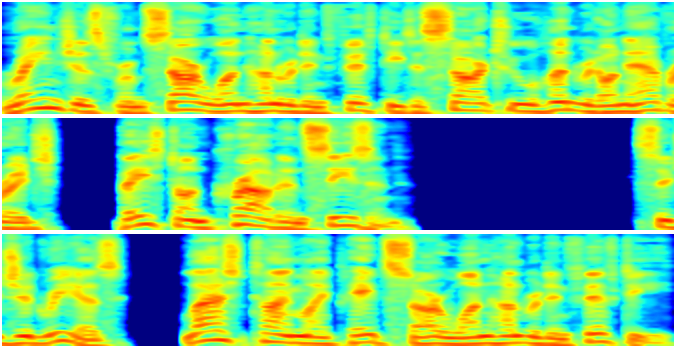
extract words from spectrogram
ranges from SAR 150 to SAR 200 on average, based on crowd and season. Sajjad Riaz, last time I paid SAR 150.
